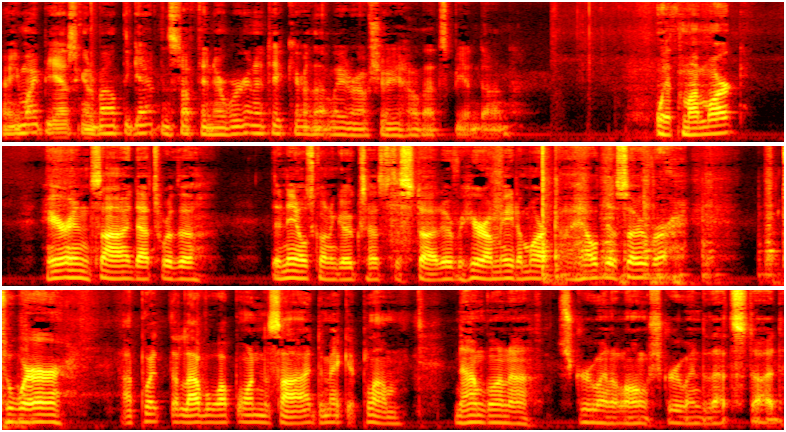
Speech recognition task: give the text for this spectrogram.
Now you might be asking about the gap and stuff in there. We're going to take care of that later. I'll show you how that's being done. With my mark here inside, that's where the, the nail's going to go because that's the stud. Over here I made a mark. I held this over to where I put the level up on the side to make it plumb. Now I'm going to screw in a long screw into that stud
